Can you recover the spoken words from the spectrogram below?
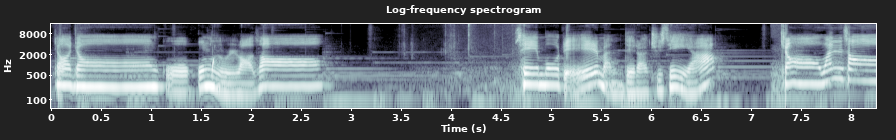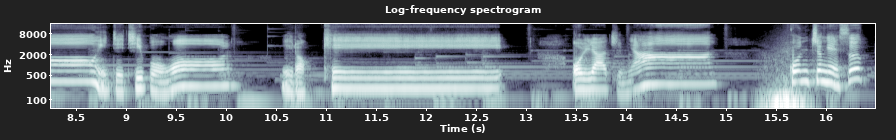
짜잔 꾹꾹 눌러서 세모를 만들어 주세요. 짠 완성! 이제 지붕을 이렇게 올려주면 곤충의 숲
